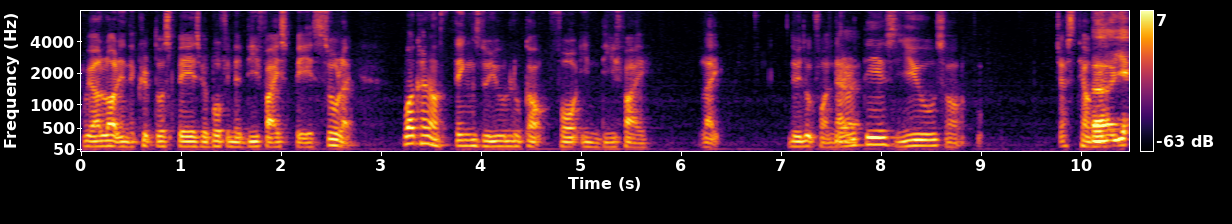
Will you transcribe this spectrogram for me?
we are a lot in the crypto space, we're both in the DeFi space. So like what kind of things do you look out for in DeFi? Like do you look for narratives, yeah. use, or just tell me? Uh, yeah.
